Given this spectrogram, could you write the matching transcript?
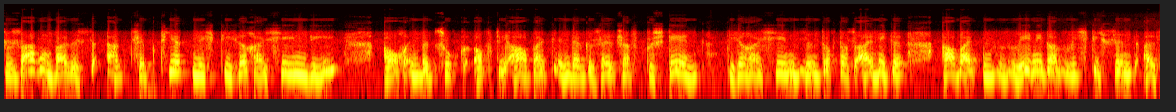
so sagen, weil es akzeptiert nicht die Hierarchien, die auch in Bezug auf die Arbeit in der Gesellschaft bestehen. Die Hierarchien sind doch, dass einige Arbeiten weniger wichtig sind als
